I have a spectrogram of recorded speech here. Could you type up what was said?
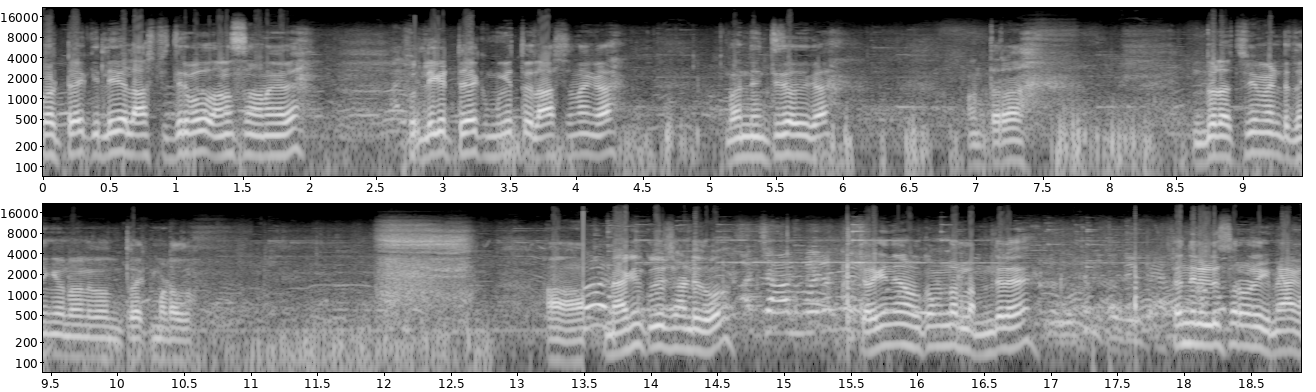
ಬಟ್ ಟ್ರೇಕ್ ಇಲ್ಲಿಗೆ ಲಾಸ್ಟ್ ಇದ್ದಿರ್ಬೋದು ಅನಿಸ್ತು ನನಗೆ. ಇಲ್ಲಿಗೆ ಟ್ರೇಕ್ ಮುಗೀತು ಲಾಸ್ಟ್ ಅನ್ನಂಗೆ. ಬಂದು ನಿಂತಿದ್ದೇವೆ ಈಗ. ಒಂಥರ ದೊಡ್ಡ ಅಚೀವ್ಮೆಂಟ್ ಇದ್ದಂಗೆ ನಾನು ಇದೊಂದು ಟ್ರ್ಯಾಕ್ ಮಾಡೋದು. ಮ್ಯಾಗಿನ ಕುದುರೆ ಸಾಂಡಿದು ಕೆಳಗಿಂದ ಹೊಡ್ಕೊಂಬಂದಾರಲ್ಲ ಮುಂದೆ ತಂದು ಇಲ್ಲಿ ಇಳಿಸ್ತಾರ ಅವ್ರಿಗೆ ಮ್ಯಾಗ.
